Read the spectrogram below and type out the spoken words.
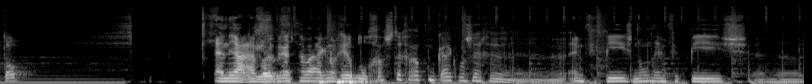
top. En ja, Ja, en leuk. voor de rest hebben we eigenlijk nog heel veel gasten gehad, moet ik eigenlijk wel zeggen. Eh, MVP's, non-MVP's. ehm,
